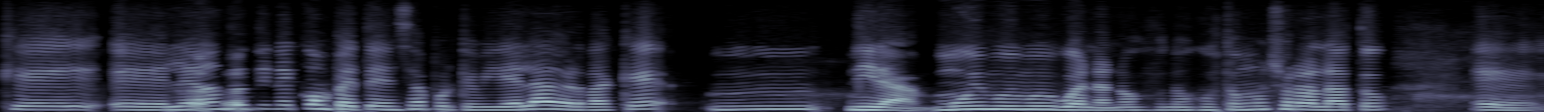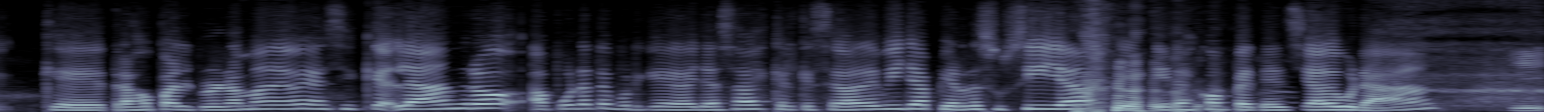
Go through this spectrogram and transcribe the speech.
que eh, Leandro tiene competencia porque Miguel, la verdad que, mm, mira, muy, muy, muy buena. Nos, nos gustó mucho el relato eh, que trajo para el programa de hoy. Así que, Leandro, apúrate porque ya sabes que el que se va de Villa pierde su silla y tienes competencia dura. ¿ah? Y,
